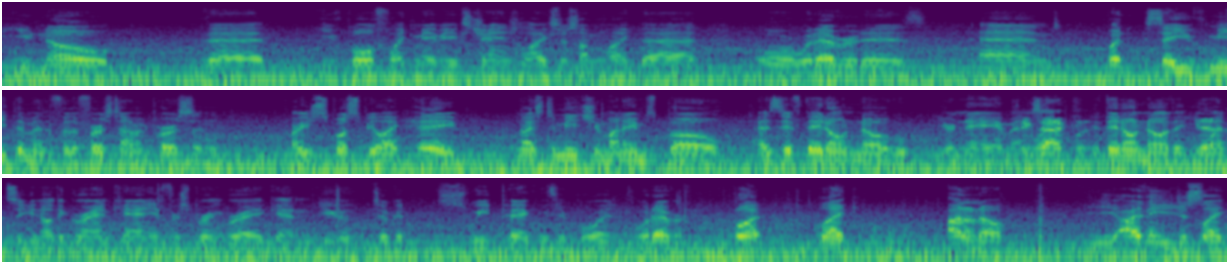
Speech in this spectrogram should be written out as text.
you know that you've both like maybe exchanged likes or something like that, or whatever it is, and but say you meet them for the first time in person, are you supposed to be like, hey? Nice to meet you. My name's Bo. As if they don't know who, your name, and like, Exactly. if they don't know that you Yeah. went to you know the Grand Canyon for spring break and you took a sweet pic with your boys, or whatever. But like, I don't know. I think you just like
